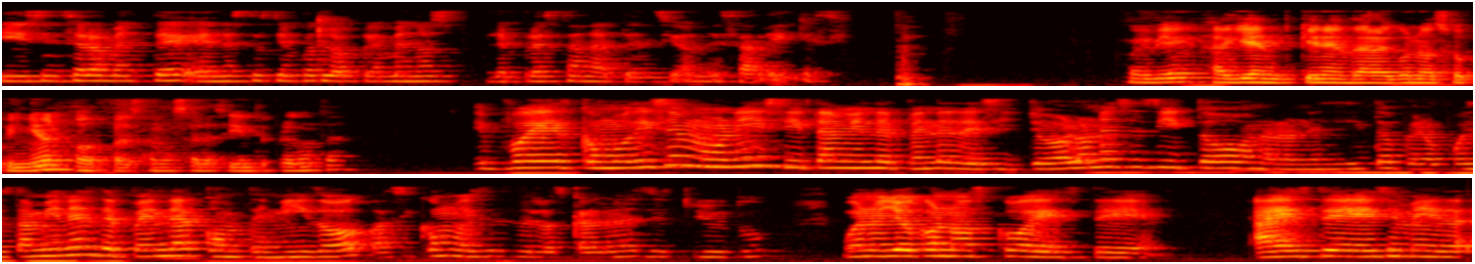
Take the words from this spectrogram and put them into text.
y sinceramente en estos tiempos lo que menos le prestan atención es a la iglesia. Muy bien, ¿alguien quiere dar alguna su opinión o pasamos a la siguiente pregunta? Pues como dice Moni, sí también depende de si yo lo necesito o no lo necesito, pero pues también es depende al contenido, así como dices de los canales de YouTube. Bueno, yo conozco este a este SM,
